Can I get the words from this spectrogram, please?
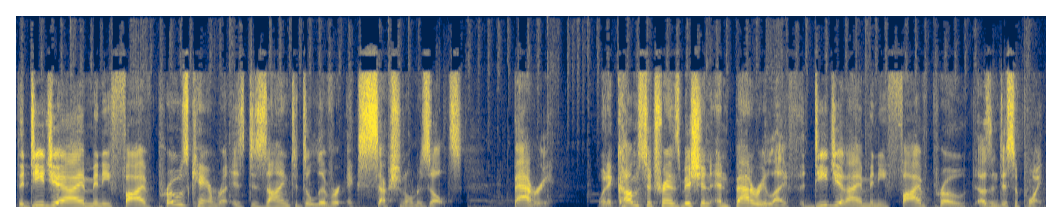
the DJI Mini 5 Pro's camera is designed to deliver exceptional results. Battery. When it comes to transmission and battery life, the DJI Mini 5 Pro doesn't disappoint.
